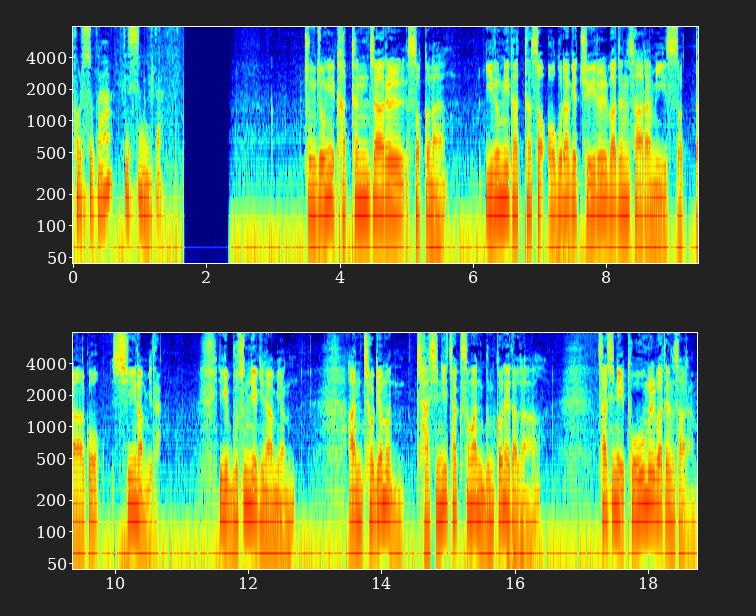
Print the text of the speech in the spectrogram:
볼 수가 있습니다. 중종이 같은 자를 썼거나 이름이 같아서 억울하게 죄를 받은 사람이 있었다고 시인합니다. 이게 무슨 얘기냐면 안처겸은 자신이 작성한 문건에다가 자신이 도움을 받은 사람,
